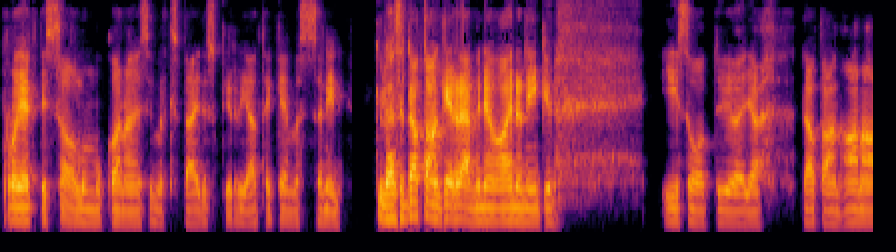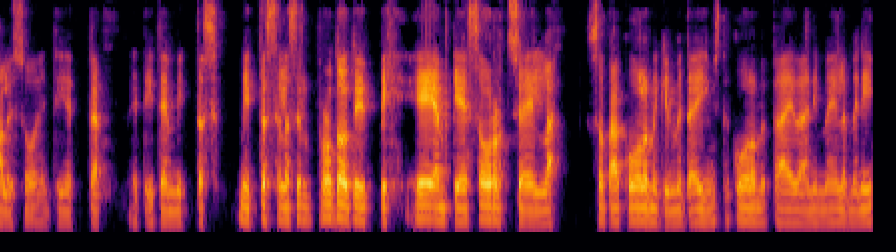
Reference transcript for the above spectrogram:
projektissa ollut mukana esimerkiksi väitöskirjaa tekemässä, niin kyllähän se datan kerääminen on aina niin kuin iso työ ja datan analysointi, että, että itse mittas, mittas sellaisella prototyyppi EMG-sortseilla 130 ihmistä kolme päivää, niin meillä meni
